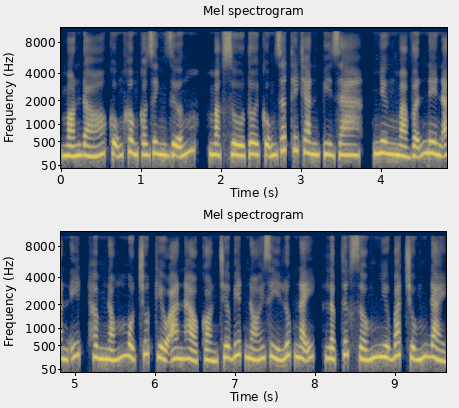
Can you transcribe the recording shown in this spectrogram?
Món đó cũng không có dinh dưỡng, mặc dù tôi cũng rất thích ăn pizza, nhưng mà vẫn nên ăn ít, hâm nóng một chút Kiều An Hảo còn chưa biết nói gì lúc nãy, lập tức giống như bắt chúng đẩy,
